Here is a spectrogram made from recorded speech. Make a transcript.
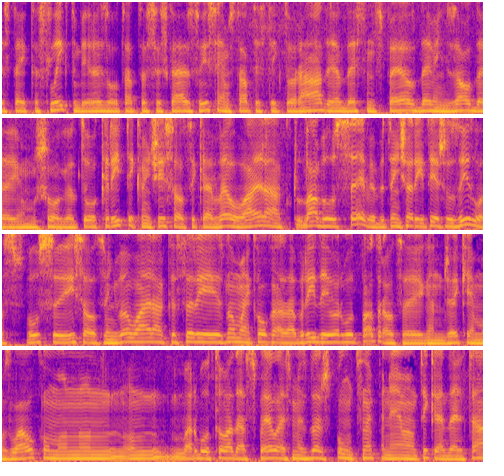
Es teiktu, ka slikti bija rezultāti. Tas ir skaidrs visiem. Statistika to rāda. Ja desmit spēles, deviņi zaudējumi šogad. To kritiku viņš izsauc tikai vēl vairāk. Labi uz sevi, bet viņš arī tieši uz izlases pusi izsauc viņu vēl vairāk, kas arī, es domāju, kaut kādā brīdī varbūt varbūt patraucēja gan džekiem uz laukumu, un, un, un varbūt kaut kādās spēlēs mēs dažus punktus nepaņēmām tikai dēļ tā.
